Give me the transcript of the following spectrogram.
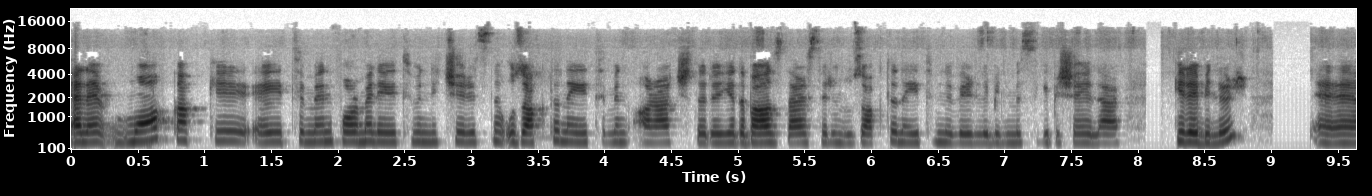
Yani muhakkak ki eğitimin, formal eğitimin içerisine uzaktan eğitimin araçları ya da bazı derslerin uzaktan eğitimle verilebilmesi gibi şeyler girebilir. Ee,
